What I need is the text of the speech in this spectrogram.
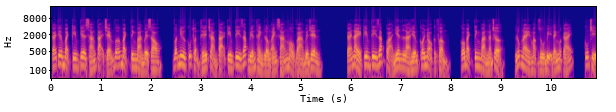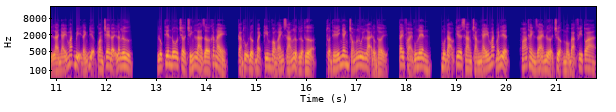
cái kia bạch kim tia sáng tại chém vỡ bạch tinh bàn về sau, vẫn như cũng thuận thế chạm tại kim ti giáp biến thành lồng ánh sáng màu vàng bên trên. Cái này kim ti giáp quả nhiên là hiếm có nhỏ cực phẩm, có bạch tinh bàn ngăn trở, lúc này mặc dù bị đánh một cái, cũng chỉ là nháy mắt bị đánh địa quang che đậy lắc lư. Lục thiên đô chờ chính là giờ khắc này, cảm thụ được bạch kim vòng ánh sáng lực lượng thừa, thuận thế nhanh chóng lui lại đồng thời, tay phải vung lên, một đạo tia sáng trắng nháy mắt máy liệt, hóa thành dài nửa trượng màu bạc phi toa,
